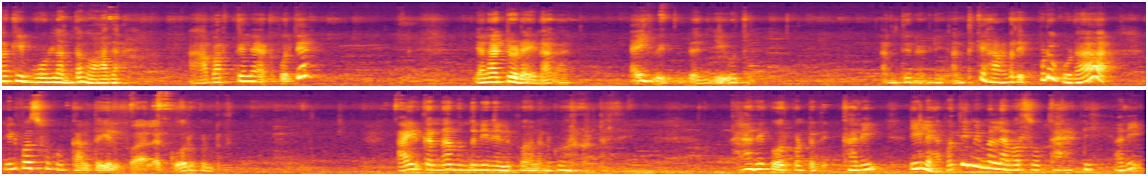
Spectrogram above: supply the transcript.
తనకి బోళ్ళంత బాధ. ఆ భర్త లేకపోతే ఎలాంటివాడైనా కానీ అయిపోయింది జీవితం. అంతేనండి. అందుకే ఆడది ఎప్పుడు కూడా నేను పసుపు కుంకాలతో వెళ్ళిపోవాలని కోరుకుంటుంది. ఆయన కన్నా ముందు నేను వెళ్ళిపోవాలని కోరుకుంటుంది. అలానే కోరుకుంటుంది. కానీ నేను లేకపోతే మిమ్మల్ని ఎవరు చూపుతారండి అని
